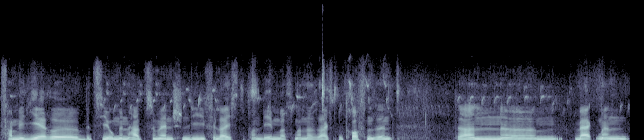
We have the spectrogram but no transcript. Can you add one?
familiäre Beziehungen hat zu Menschen, die vielleicht von dem, was man da sagt, betroffen sind, dann ähm, merkt man,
